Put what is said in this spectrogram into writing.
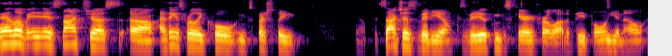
And I love it. It's not just. Um, I think it's really cool, especially. You know, it's not just video because video can be scary for a lot of people. You know,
